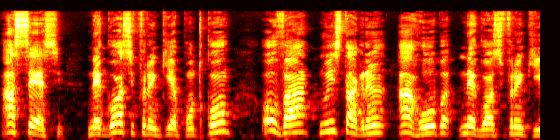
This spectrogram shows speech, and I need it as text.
Acesse negociofranquia.com ou vá no Instagram, arroba Negócio Franquia.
